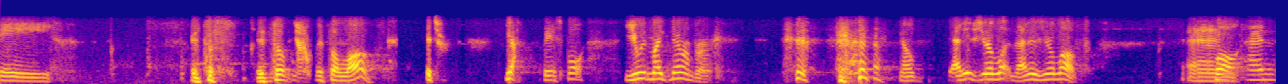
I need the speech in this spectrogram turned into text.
a it's a, it's a, it's a love. it's baseball. You and Mike Nirenberg. you know that is your lo- that is your love. And well, and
